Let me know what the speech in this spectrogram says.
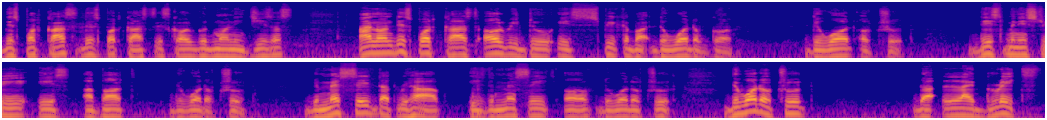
this podcast. This podcast is called Good Morning Jesus. And on this podcast, all we do is speak about the Word of God, the Word of truth. This ministry is about the word of truth. The message that we have is the message of the word of truth. The word of truth that liberates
